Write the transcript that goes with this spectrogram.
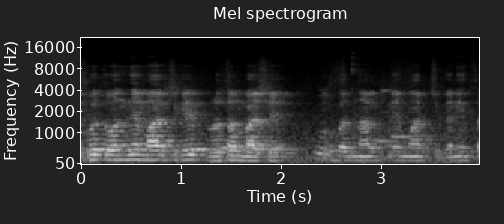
ಇಪ್ಪತ್ತೊಂದನೇ ಮಾರ್ಚ್ಗೆ ಪ್ರಥಮ ಭಾಷೆ, ಇಪ್ಪತ್ನಾಲ್ಕನೇ ಮಾರ್ಚ್ ಗಣಿತ,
